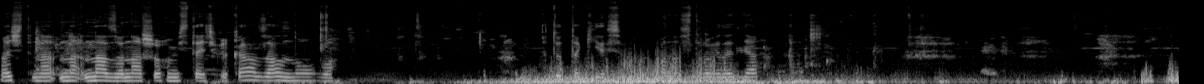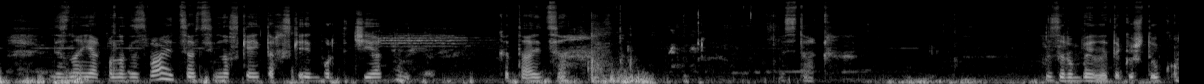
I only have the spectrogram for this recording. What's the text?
Бачите, на, на, назва нашого містечка Казалново. А тут такі ось понастроїли для. Не знаю, як вона називається, ці на скейтах, скейтборди чи як катаються. Ось так. Зробили таку штуку.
